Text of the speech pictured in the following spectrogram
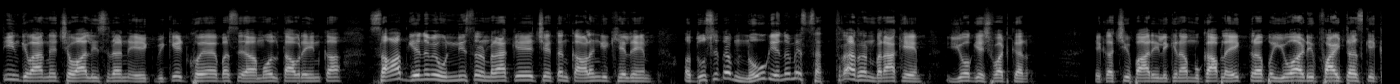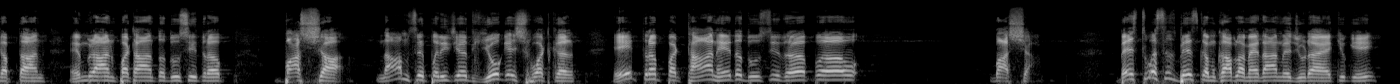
तीन के बाद में चौवालीस रन, एक विकेट खोया है बस, अमोल तावरे इनका। सात गेंदों में उन्नीस रन बना के चेतन कालंगी खेल रहे हैं। और दूसरी तरफ़ नौ गेंदों में सत्रह रन बना के योगेश वटकर। एक अच्छी पारी, लेकिन अब मुकाबला एक तरफ़ यूआरडी फाइटर्स के कप्तान इमरान पठान तो दूसरी तरफ़ बादशाह नाम से परिचित योगेश वटकर। एक तरफ़ पठान है तो दूसरी तरफ़ बादशाह। बेस्ट वर्सेस बेस्ट का मुकाबला मैदान में जुड़ा है, क्योंकि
